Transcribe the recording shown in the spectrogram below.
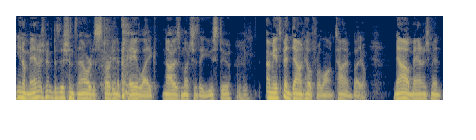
you know, management positions now are just starting to pay like not as much as they used to. I mean, it's been downhill for a long time, but Yeah. now management,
